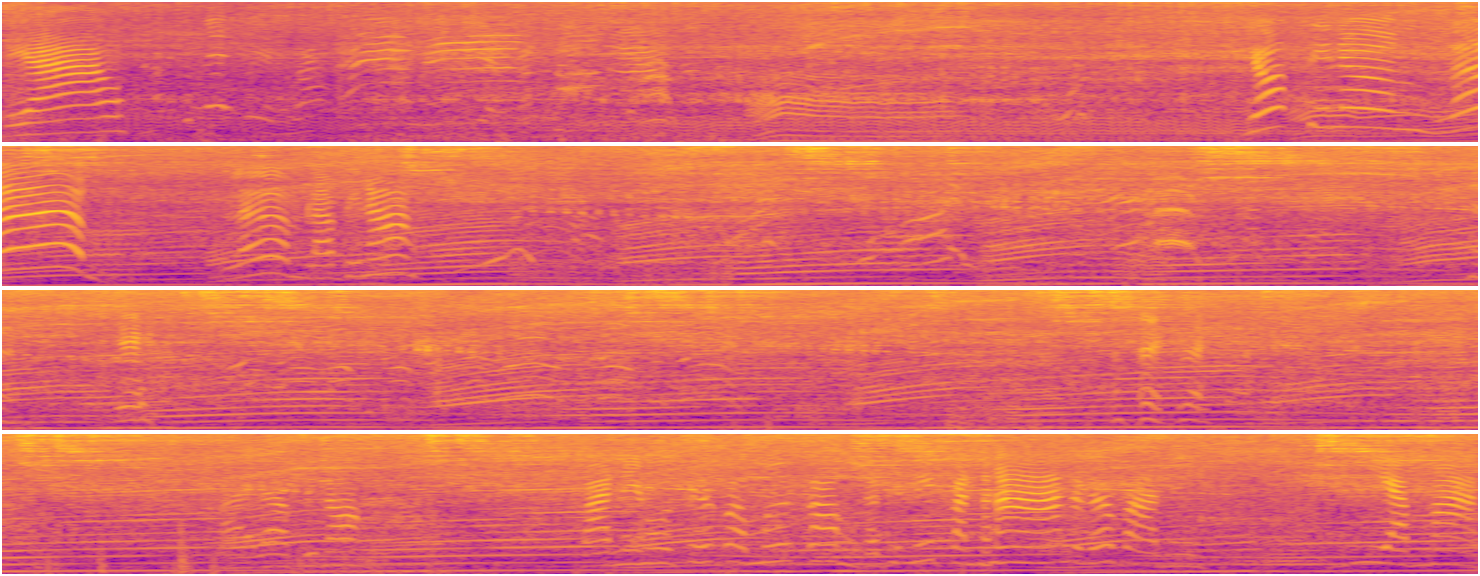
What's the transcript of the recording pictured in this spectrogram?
เดี๋ยว เล่นเองวะอ้าวนี่ ยกที่หนึ่งเริ่ม เริ่มแล้วพี่น้องเย้ไปแล้วพี่น้องบานนี้หูซึกว่ามือกล้องแต่ที่นี้ปัญหาเด้อบานนี้เยียบมาก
